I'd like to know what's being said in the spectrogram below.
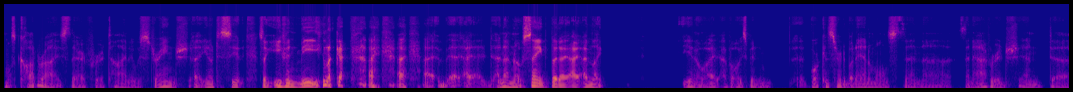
almost cauterized there for a time. It was strange, uh, you know, to see it. It's like even me, like I, I, I, I and I'm no saint, but I, am like, you know, I, have always been more concerned about animals than uh, than average, and uh,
